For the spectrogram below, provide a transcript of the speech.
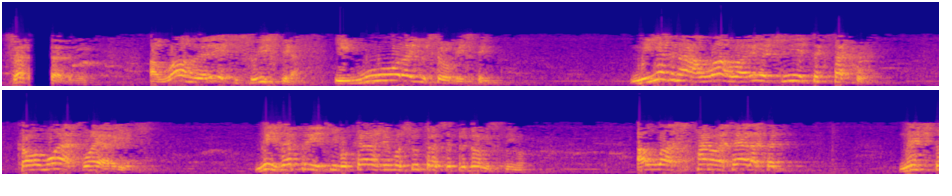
Sve. Allahove riječi su istina i moraju se obistiniti. Nijedna Allahova riječ nije tek tako. Kao moja tvoja riječ. Mi zaprijetimo, kažemo, sutra se predomislimo. Allah subhanahu wa ta'ala kad nešto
